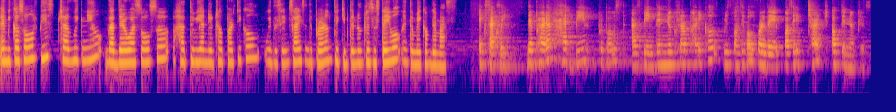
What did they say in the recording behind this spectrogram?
And because all of this, Chadwick knew that there was also had to be a neutral particle with the same size in the proton to keep the nucleus stable and to make up the mass. Exactly. The proton had been proposed as being the nuclear particle responsible for the positive charge of the nucleus.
